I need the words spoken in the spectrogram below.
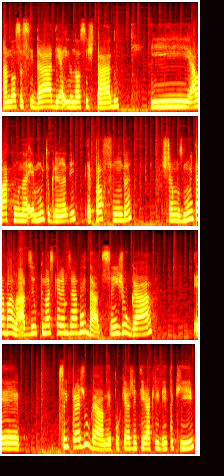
a nossa cidade e o nosso estado. E a lacuna é muito grande, é profunda, estamos muito abalados e o que nós queremos é a verdade, sem julgar, é, sem pré-julgar, né? Porque a gente acredita que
